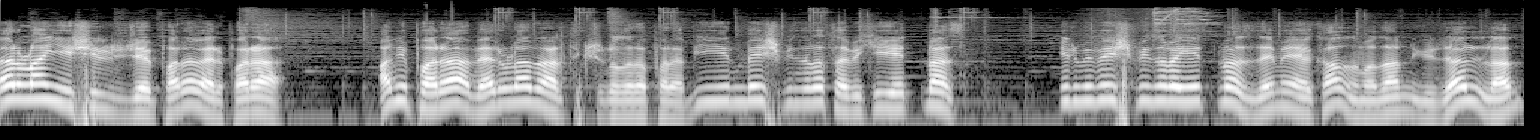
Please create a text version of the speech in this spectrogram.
Ver ulan yeşil cüce para ver para. Hani para ver ulan artık şuralara para. Bir 25 bin lira tabii ki yetmez. 25 bin lira yetmez demeye kalmadan güzel lan.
